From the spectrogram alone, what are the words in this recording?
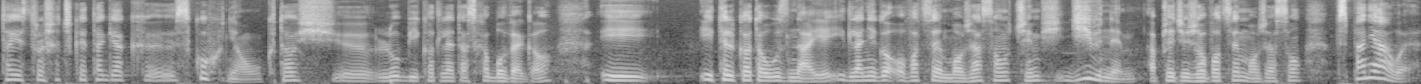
to jest troszeczkę tak jak y, z kuchnią. Ktoś y, lubi kotleta schabowego i, i tylko to uznaje i dla niego owoce morza są czymś dziwnym, a przecież owoce morza są wspaniałe.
